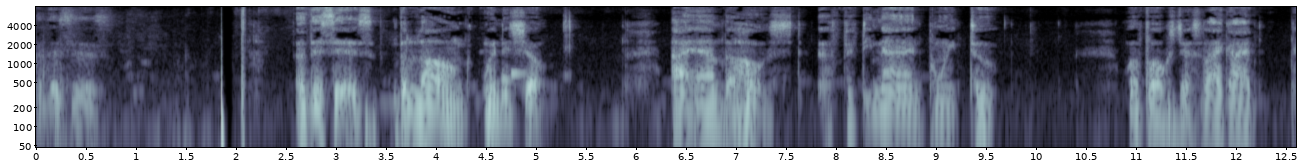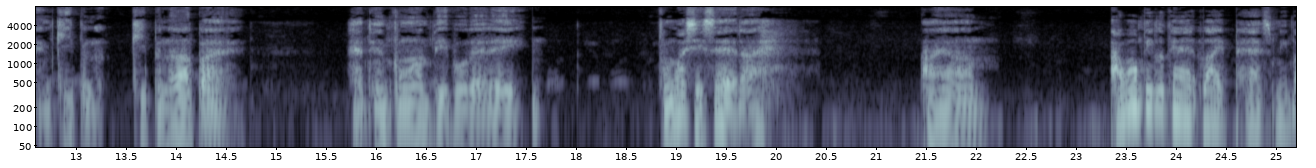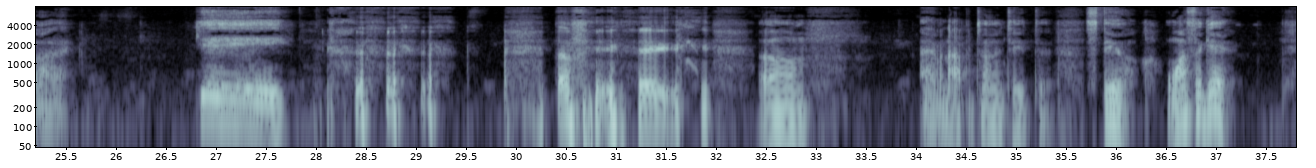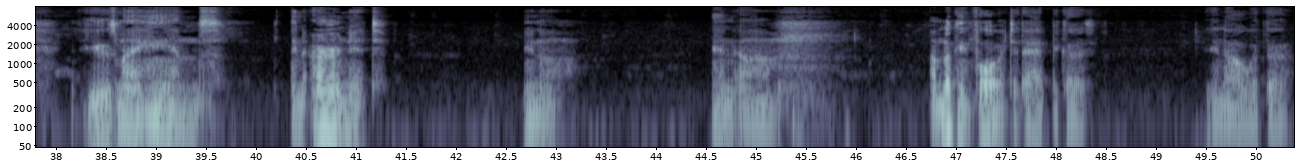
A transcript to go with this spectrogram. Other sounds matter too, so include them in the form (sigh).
This is uh, this is the long-winded show. I am the host of 59.2. Well, folks, just like I've been keeping keeping up, I had to inform people that hey, from what she said, I I um I won't be looking at life pass me by. Yay! (laughs) (laughs) I mean, hey, um, I have an opportunity to still, once again, use my hands and earn it, you know. And um, I'm looking forward to that because, you know, with the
